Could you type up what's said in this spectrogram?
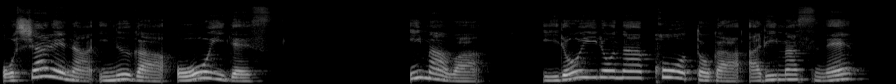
おしゃれな犬が多いです。今はいろいろなコートがありますね。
